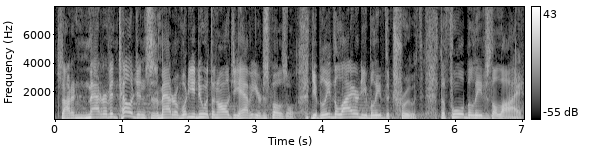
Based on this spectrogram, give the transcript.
It's not a matter of intelligence, it's a matter of what do you do with the knowledge you have at your disposal. Do you believe the lie or do you believe the truth? The fool believes the lie.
